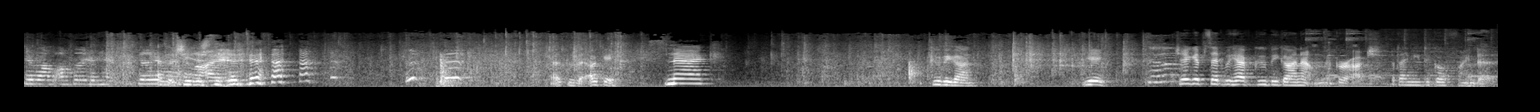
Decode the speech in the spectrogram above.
Here, mom, I'll feel your hand. Feel your That's what she just did. That's. Okay, snack. Gooby Gone. Yay. Jacob said we have Gooby Gone out in the garage, but I need to go find it.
